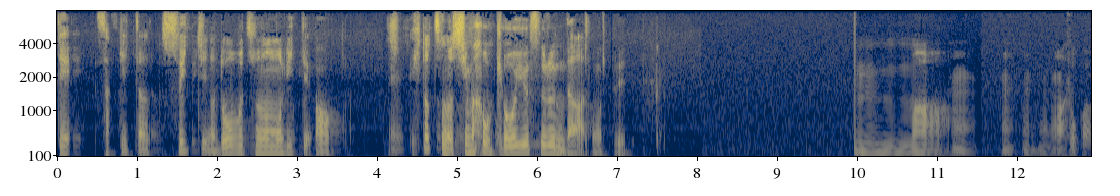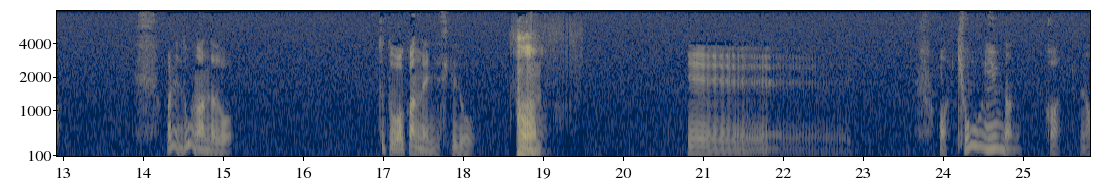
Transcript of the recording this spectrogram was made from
で、さっき言ったスイッチの動物の森って、あ、え一つの島を共有するんだと思って。うん、まあ、うん。うん。うん。うんあ、そうか。あれ、どうなんだろう。ちょっとわかんないんですけど、うん。えー、あ、共有なのかな。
